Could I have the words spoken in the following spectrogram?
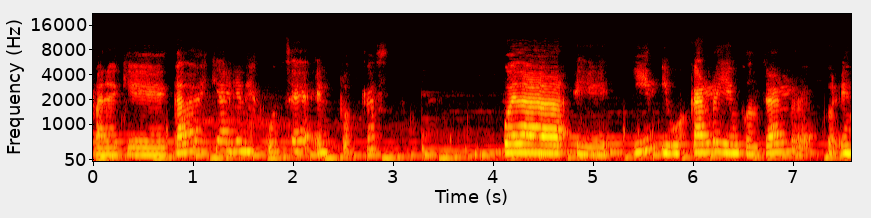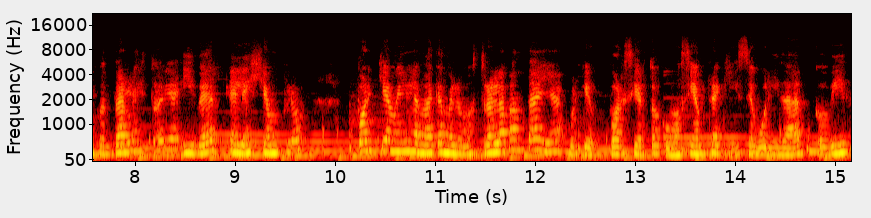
para que cada vez que alguien escuche el podcast pueda eh, ir y buscarlo y encontrarlo, encontrar la historia y ver el ejemplo, porque a mí la maca me lo mostró en la pantalla, porque por cierto, como siempre aquí, seguridad, COVID,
